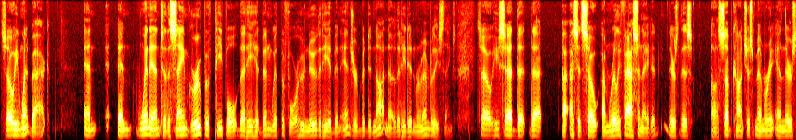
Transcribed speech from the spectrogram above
So he went back and and went into the same group of people that he had been with before who knew that he had been injured but did not know that he didn't remember these things. So he said that that I said so I'm really fascinated. There's this uh, subconscious memory and there's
